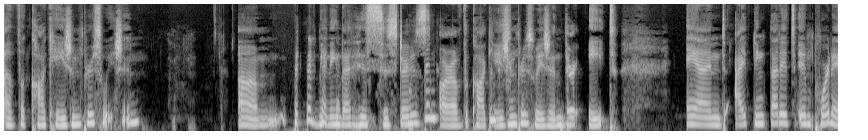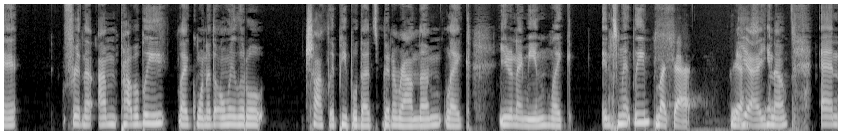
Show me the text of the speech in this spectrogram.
of the Caucasian persuasion. Um, meaning that his sisters are of the Caucasian persuasion. They're eight. And I think that it's important for them. I'm probably like one of the only little chocolate people that's been around them. Like, you know what I mean? Like, intimately. Like that. Yes. Yeah, you know. And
